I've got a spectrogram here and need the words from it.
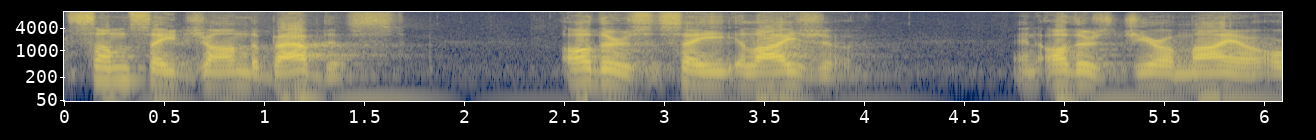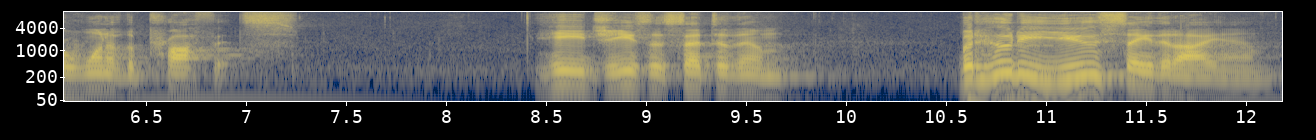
Some say John the Baptist, others say Elijah, and others Jeremiah or one of the prophets. He, Jesus, said to them, But who do you say that I am?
